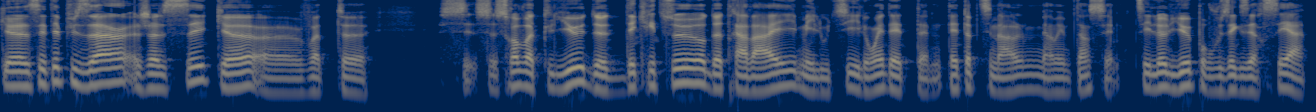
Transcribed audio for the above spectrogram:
que c'est épuisant. Je le sais que euh, votre, euh, ce sera votre lieu d'écriture, de, travail, mais l'outil est loin d'être optimal. Mais en même temps, c'est le lieu pour vous exercer à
